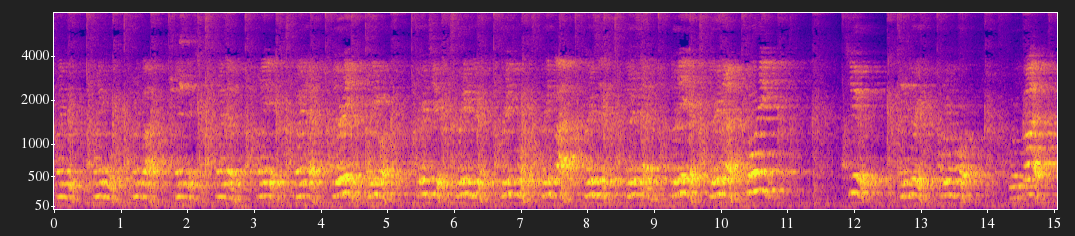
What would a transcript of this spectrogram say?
twenty-two, twenty-four, twenty-five, twenty-six, twenty-seven, twenty-eight, 32, 33, 34, 35, 36, 37, 38, 39, 40, 2, 43, 44, 45,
